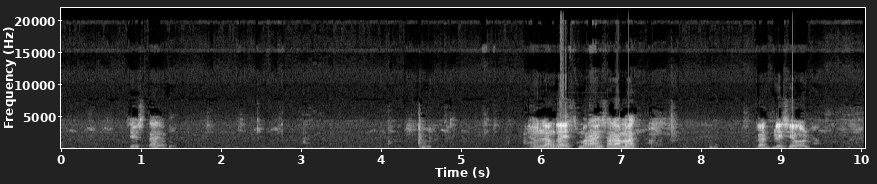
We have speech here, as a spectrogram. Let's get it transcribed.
Cheers tayo. Yun lang guys. Maraming salamat. God bless you all.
